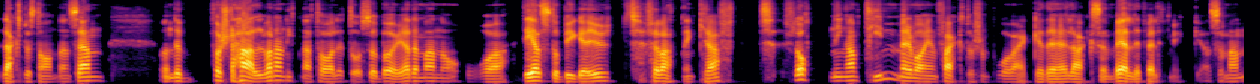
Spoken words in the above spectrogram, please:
laxbestånden. Sen under första halvan av 1900-talet då, så började man att dels då bygga ut för vattenkraft. Flottning av timmer var en faktor som påverkade laxen väldigt, väldigt mycket. Alltså man,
